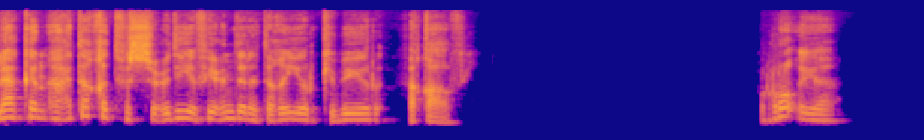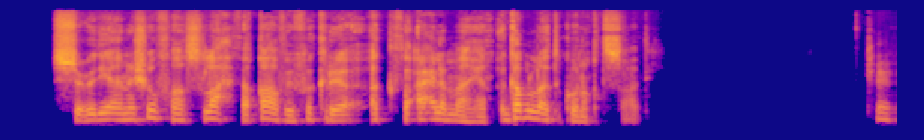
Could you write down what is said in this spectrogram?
لكن أعتقد في السعودية في عندنا تغير كبير ثقافي. الرؤية السعودية أنا أشوفها اصلاح ثقافي فكري أكثر أعلى ما هي قبل لا تكون اقتصادي. كيف؟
